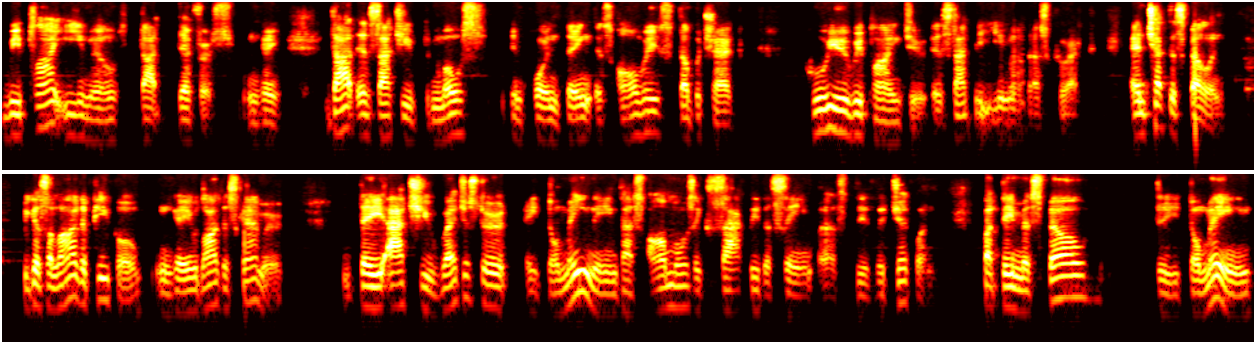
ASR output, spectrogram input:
reply emails, that differs. Okay, that is actually the most important thing. Is always double check who you're replying to. Is that the email that's correct? And check the spelling, because a lot of the people, okay, a lot of the scammer, they actually registered a domain name that's almost exactly the same as the legit one but they misspell the domain,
